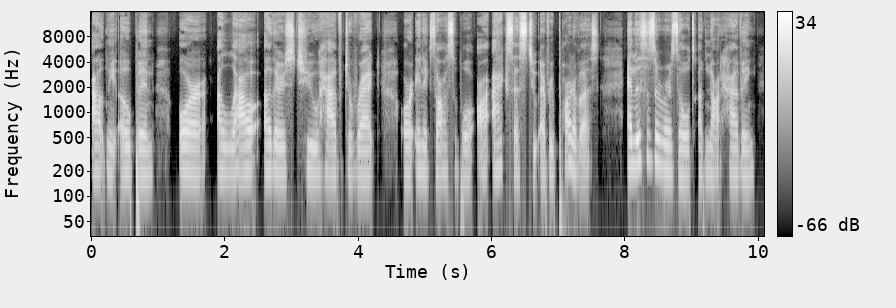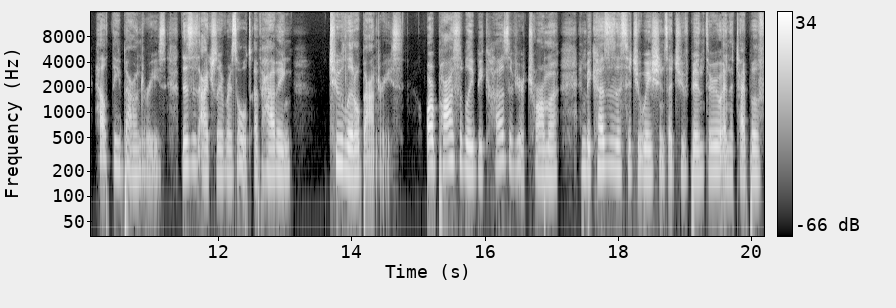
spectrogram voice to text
out in the open or allow others to have direct or inexhaustible access to every part of us. And this is a result of not having healthy boundaries. This is actually a result of having too little boundaries. Or possibly because of your trauma and because of the situations that you've been through and the type of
